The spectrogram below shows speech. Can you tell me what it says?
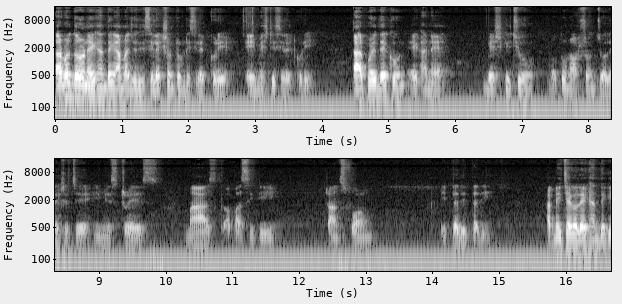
তারপর ধরুন এখান থেকে আমরা যদি সিলেকশন টুলটি সিলেক্ট করি এই ইমেজটি সিলেক্ট করি, তারপরে দেখুন এখানে বেশ কিছু নতুন অপশন চলে এসেছে image trace mask opacity transform ইত্যাদি ইত্যাদি। আপনি ইচ্ছা করলে এখান থেকে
